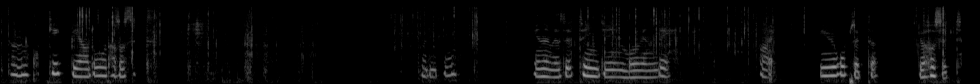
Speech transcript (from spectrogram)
일단 컵케이크 베어도 다섯 세트 그리고 얘는 몇 세트인지는 모르겠는데 아, 일곱 세트? 여섯 세트.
